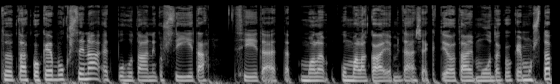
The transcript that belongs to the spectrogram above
tota, kokemuksina, että puhutaan niin kuin siitä, siitä, että mole, kummallakaan ei ole mitään sektio tai muuta kokemusta.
